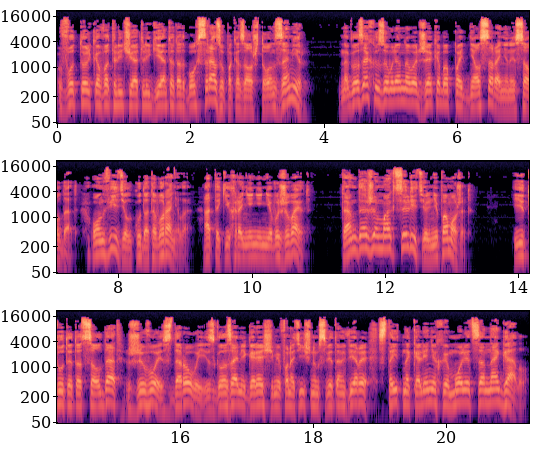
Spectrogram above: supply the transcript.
Вот только в отличие от легенд, этот бог сразу показал, что он за мир. На глазах изумленного Джекоба поднялся раненый солдат. Он видел, куда того ранило. От таких ранений не выживают. Там даже маг-целитель не поможет. И тут этот солдат, живой, здоровый с глазами горящими фанатичным светом веры, стоит на коленях и молится на Галу.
